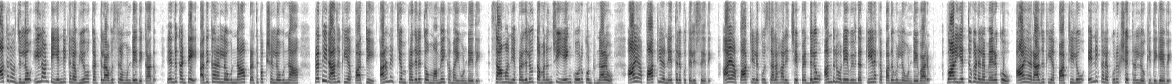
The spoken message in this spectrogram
పాత రోజుల్లో ఇలాంటి ఎన్నికల వ్యూహకర్తల అవసరం ఉండేది కాదు. ఎందుకంటే అధికారంలో ఉన్నా ప్రతిపక్షంలో ఉన్నా ప్రతి రాజకీయ పార్టీ అరునిత్యం ప్రజలతో మమేకమై ఉండేది. సామాన్య ప్రజలు తమ నుంచి ఏం కోరుకుంటున్నారో ఆయా పార్టీల నేతలకు తెలిసేది. ఆయా పార్టీలకు సలహాలిచ్చే పెద్దలు అందులోనే వివిధ కీలక పదవుల్లో ఉండేవారు. వారి ఎత్తుగడల మేరకు ఆయా రాజకీయ పార్టీలు ఎన్నికల కురుక్షేత్రంలోకి దిగేవి.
